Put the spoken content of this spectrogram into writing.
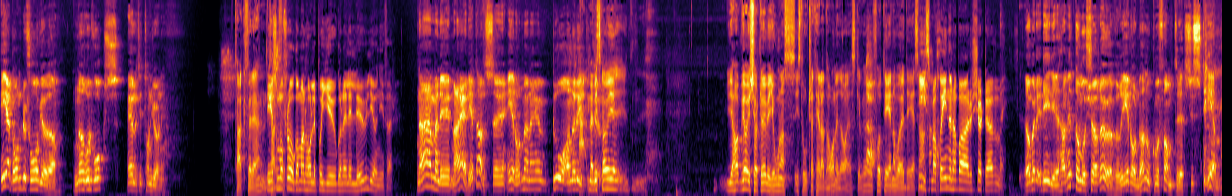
Edholm, du får avgöra. Narold Vox eller Titan Journey? Tack för den. Det är Tack som att fråga om man håller på Djurgården eller Luleå ungefär. Nej, men det, nej, det är inte alls. Eh, Edholm är en bra analytiker. Men vi ska ju... Vi har, vi har ju kört över Jonas i stort sett hela dagen idag Eskil. Vi har ju fått igenom vår idé. Så Ismaskinen har bara kört över mig. Ja, men det, det, det handlar inte om att köra över Edholm. Det handlar om att komma fram till ett system.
